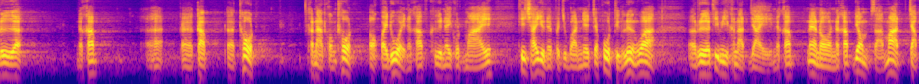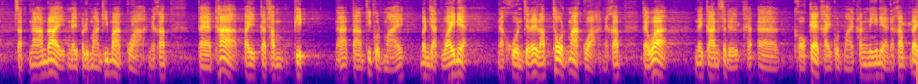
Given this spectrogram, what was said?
เรือนะครับกับโทษขนาดของโทษออกไปด้วยนะครับ คือในกฎหมายที่ใช้อยู่ในปัจจุบันเนี่ยจะพูดถึงเรื่องว่าเอ่อเรือที่มีขนาดใหญ่นะครับ แน่นอนนะครับย่อมสามารถจับสัตว์น้ำได้ในปริมาณที่มากกว่านะครับ แต่ถ้าไปกระทำผิดนะฮะตามที่กฎหมายบัญญัติไว้เนี่ยนะควรจะได้รับโทษมากกว่านะครับ แต่ว่าในการเสนอขอแก้ไขกฎหมายครั้งนี้เนี่ยนะครับได้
